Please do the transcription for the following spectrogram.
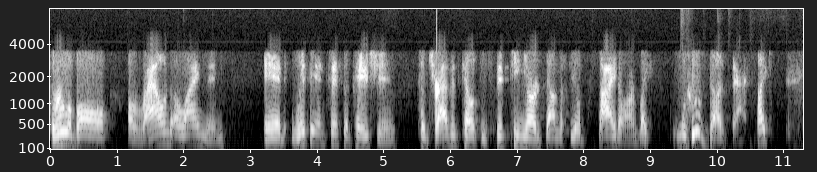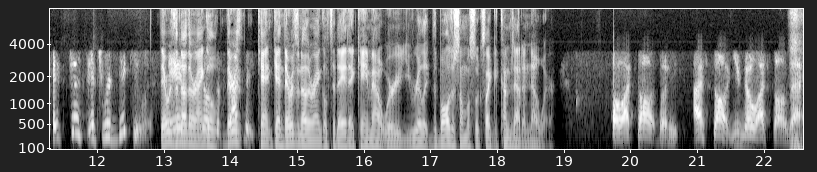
threw a ball around a lineman, and with anticipation to Travis Kelce's 15 yards down the field sidearm. Like, who does that? Like, it's just it's ridiculous. There was and, another angle. Know, there was that, Kent, Kent. There was another angle today that came out where you really the ball just almost looks like it comes out of nowhere. Oh, I saw it, buddy. I saw it. You know, I saw that.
